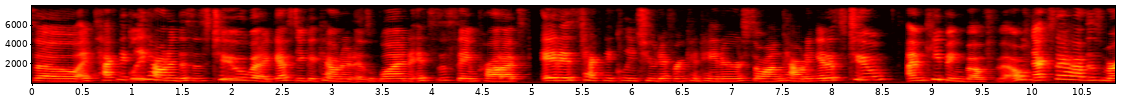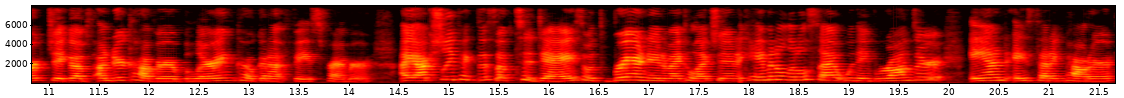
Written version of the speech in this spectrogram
So I technically counted this as two, but I guess you could count it as one. It's the same product. It is technically two different containers, so I'm counting it as two. I'm keeping both though. Next I have this Marc Jacobs Undercover Blurring Coconut Face Primer. I actually picked this up today, so it's brand new to my collection. It came in a little set with a bronzer and a setting powder,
